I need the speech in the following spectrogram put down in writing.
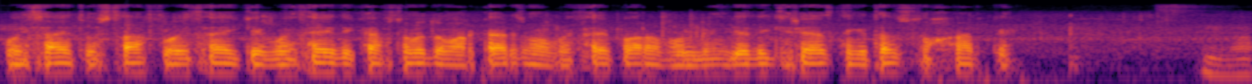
Βοηθάει το staff, βοηθάει και βοηθάει ειδικά αυτό με το μαρκάρισμα, βοηθάει πάρα πολύ, γιατί δεν χρειάζεται να κοιτάζεις το χάρτη. Ναι.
